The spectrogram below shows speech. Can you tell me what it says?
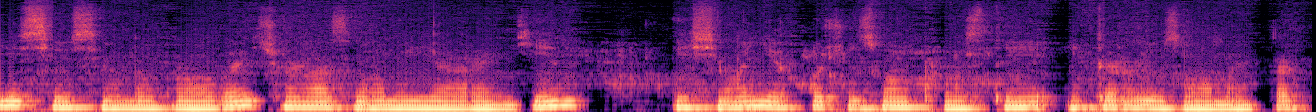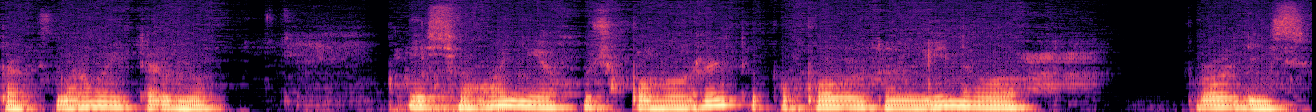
І всім всім доброго вечора, з вами я Рендін. І сьогодні я хочу з вами провести інтерв'ю з вами. Так, так, з вами інтерв'ю. І сьогодні я хочу поговорити по поводу відео про ліс.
